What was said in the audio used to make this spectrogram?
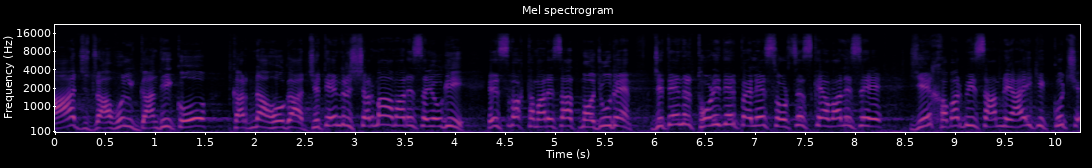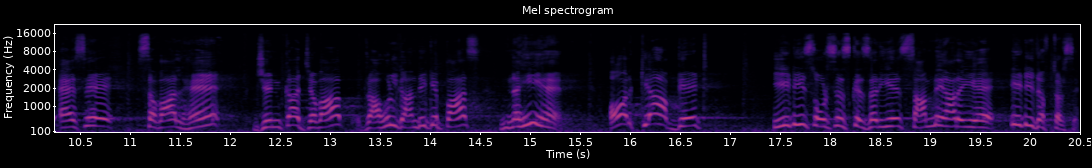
आज राहुल गांधी को करना होगा। जितेंद्र शर्मा हमारे सहयोगी इस वक्त हमारे साथ मौजूद हैं। जितेंद्र, थोड़ी देर पहले सोर्सेस के हवाले से यह खबर भी सामने आई कि कुछ ऐसे सवाल हैं जिनका जवाब राहुल गांधी के पास नहीं है। और क्या अपडेट ईडी सोर्सेस के ज़रिए सामने आ रही है ईडी दफ्तर से?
